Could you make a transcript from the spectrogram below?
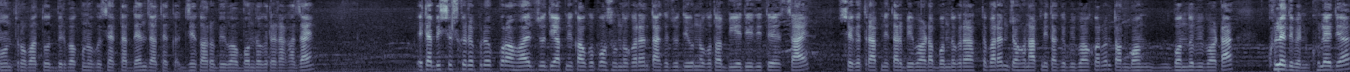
মন্ত্র বা তদবির বা কোনো কিছু একটা দেন যাতে যে কারও বিবাহ বন্ধ করে রাখা যায়। এটা বিশেষ করে প্রয়োগ করা হয় যদি আপনি কাউকে পছন্দ করেন, তাকে যদি অন্য কোথাও বিয়ে দিয়ে দিতে চায় সেক্ষেত্রে আপনি তার বিবাহটা বন্ধ করে রাখতে পারেন। যখন আপনি তাকে বিবাহ করবেন, তখন বন- বন্ধ বিবাহটা খুলে দিবেন। খুলে দেওয়া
